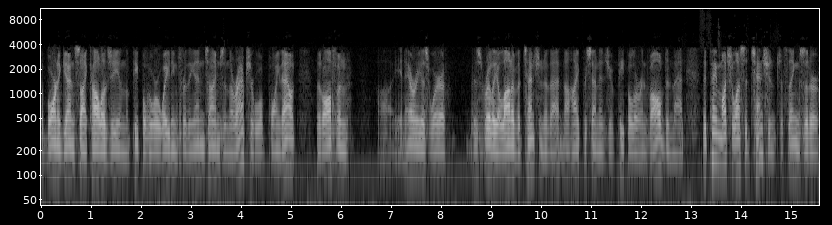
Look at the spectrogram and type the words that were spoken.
the born again psychology and the people who are waiting for the end times and the rapture will point out that often uh, in areas where there's really a lot of attention to that, and a high percentage of people are involved in that. They pay much less attention to things that are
